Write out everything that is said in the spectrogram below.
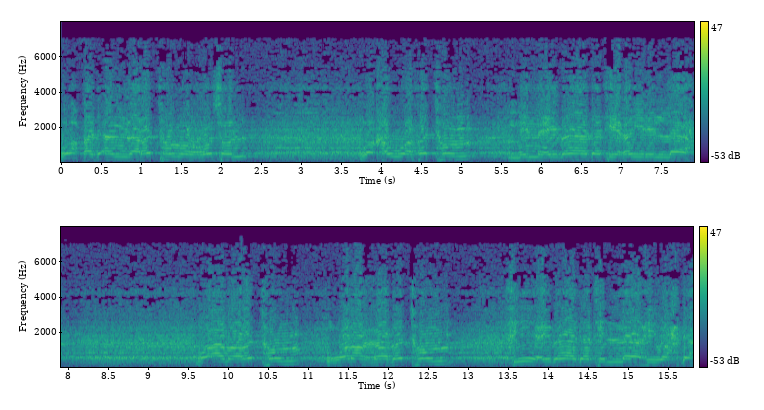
وقد أنذرتهم الرسل وخوفتهم من عبادة غير الله وأمرتهم ورغبتهم في عبادة الله وحده.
